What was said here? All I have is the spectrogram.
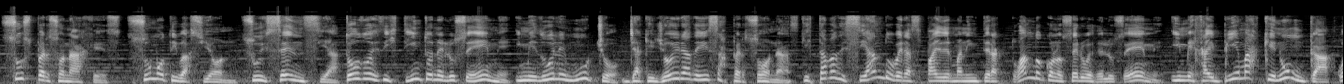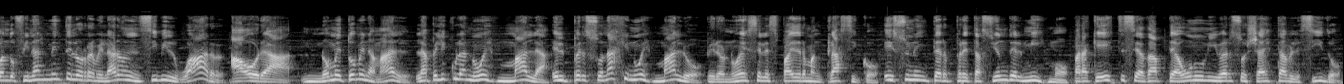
Sus personajes, su motivación, su esencia, todo es distinto en el UCM y me duele mucho, ya que yo era de esas personas que estaba deseando ver a Spider-Man interactuando con los héroes del UCM y me hypeé más que nunca cuando finalmente lo revelaron en Civil War. Ahora, no me tomen a mal, la película no es mala, el personaje no es malo, pero no es el Spider-Man clásico, es una interpretación del mismo para que este se adapte a un universo ya establecido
